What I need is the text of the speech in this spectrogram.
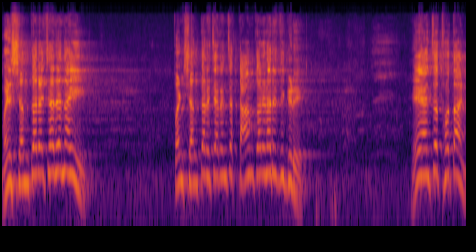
म्हणजे शंकराचार्य नाही पण शंकराचार्यांचं काम करणारे तिकडे. हे यांचं थोतांड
